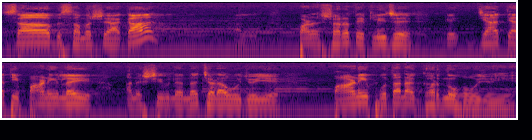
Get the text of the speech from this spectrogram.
સબ સમસ્યા કા પણ શરત એટલી છે કે જ્યાં ત્યાંથી પાણી લઈ અને શિવને ન ચડાવવું જોઈએ. પાણી પોતાના ઘરનું હોવું જોઈએ.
